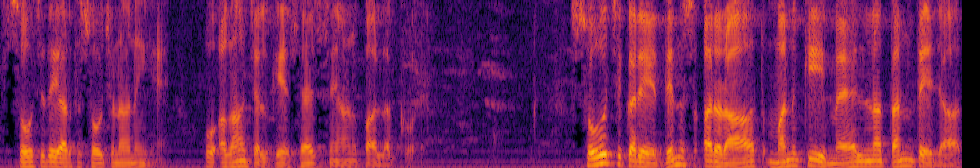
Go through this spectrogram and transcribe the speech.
ਸੋਚ ਦੇ ਅਰਥ ਸੋਚਣਾ ਨਹੀਂ ਹੈ। ਉਹ ਅਗਾਹ ਚੱਲ ਕੇ ਸਹਿਜ ਸਿਆਣਪਾ ਲੱਖ ਹੋਏ। ਸੋਚ ਕਰੇ ਦਿਨ ਅਰ ਰਾਤ, ਮਨ ਕੀ ਮੈਲ ਨ ਤਨ ਤੇ ਜਾਤ।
